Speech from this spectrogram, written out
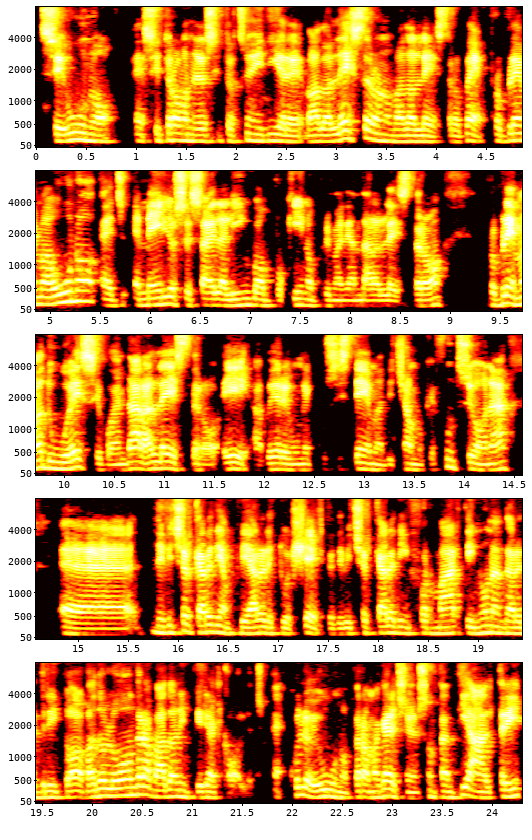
se uno eh, si trova nella situazione di dire vado all'estero o non vado all'estero, beh, problema uno è, è meglio se sai la lingua un pochino prima di andare all'estero. Problema due, se vuoi andare all'estero e avere un ecosistema, diciamo, che funziona, eh, devi cercare di ampliare le tue scelte, devi cercare di informarti, non andare dritto, oh, vado a Londra, vado all'Imperial College. Eh, quello è uno, però magari ce ne sono tanti altri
